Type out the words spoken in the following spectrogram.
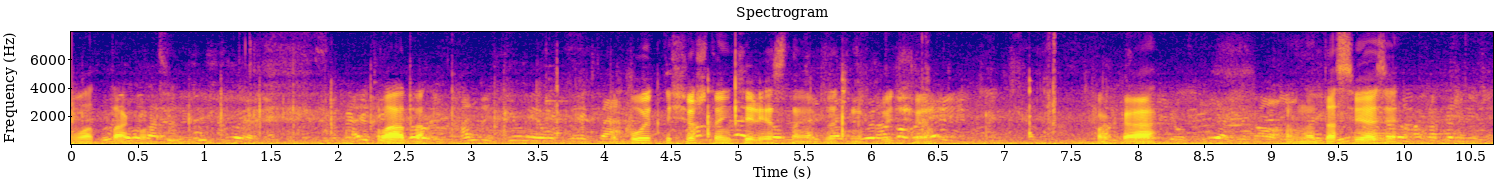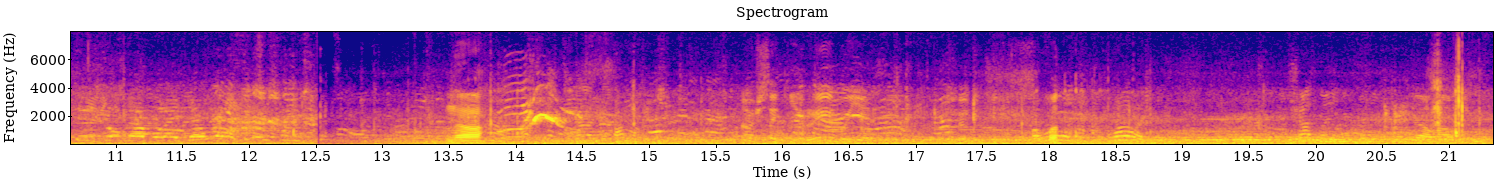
Вот так вот. Ладно. Будет еще что интересное, обязательно включу. Пока. Ладно, до связи. Но Там всякие рыбы есть. вот, Сейчас никто не.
